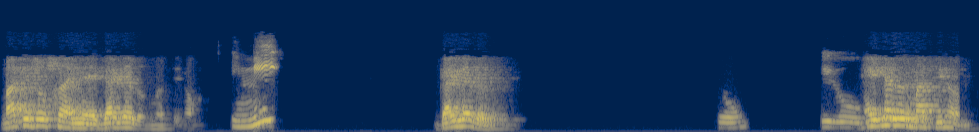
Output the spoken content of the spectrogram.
מה הקשר שלך עם אה, גיא לבר מהצינור? עם מי? גיא לבר. נו, כאילו... גיא לבר מהצינור.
